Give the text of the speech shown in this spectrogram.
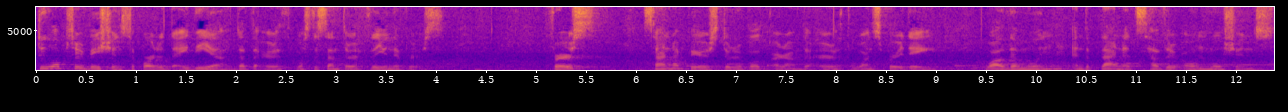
Two observations supported the idea that the Earth was the center of the universe. First, Sun appears to revolve around the Earth once per day, while the Moon and the planets have their own motions.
